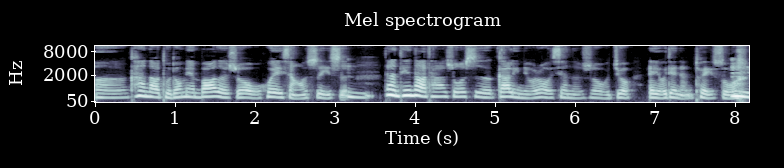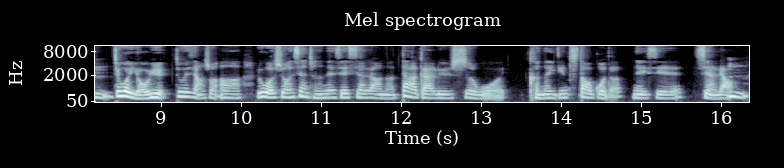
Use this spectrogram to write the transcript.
嗯，看到土豆面包的时候，我会想要试一试。嗯，但听到他说是咖喱牛肉馅的时候，我就哎有点点退缩，嗯，就会犹豫，就会想说啊，如果是用现成的那些馅料呢，大概率是我可能已经吃到过的那些馅料。嗯，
